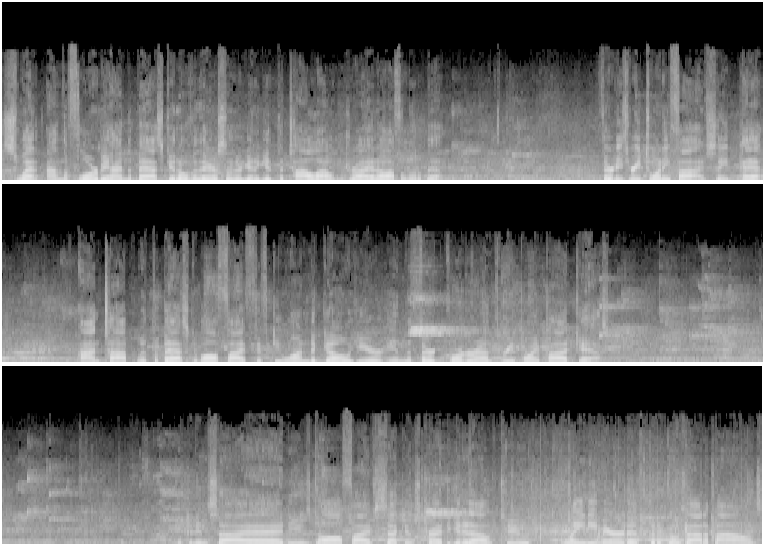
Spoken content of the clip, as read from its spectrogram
sweat on the floor behind the basket over there, so they're going to get the towel out and dry it off a little bit. 33 25, St. Pat on top with the basketball. 5.51 to go here in the third quarter on Three Point Podcast. Looking inside, used all five seconds, tried to get it out to Laney Meredith, but it goes out of bounds.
